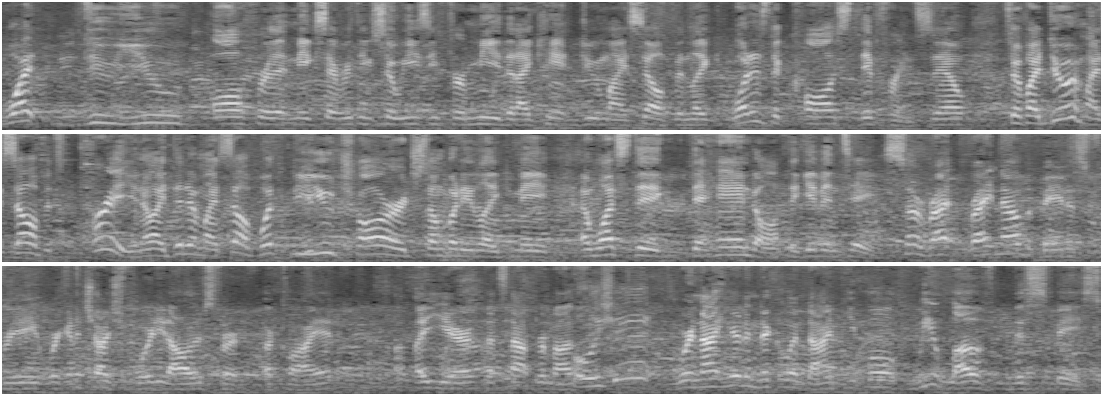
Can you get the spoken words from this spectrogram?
what do you offer that makes everything so easy for me that I can't do myself? And like, what is the cost difference? You know, so if I do it myself, it's free. You know, I did it myself. What do you charge somebody like me? And what's the the handoff, the give and take? So right right now the beta's free. We're gonna charge forty dollars for a client a year. That's not per month. Holy shit! We're not here to nickel and dime people. We love this space.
